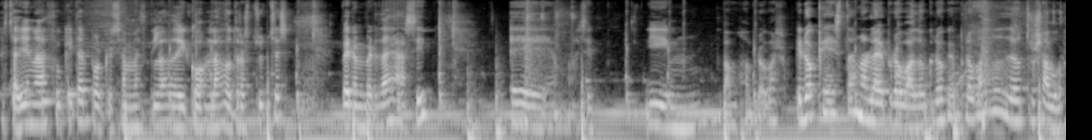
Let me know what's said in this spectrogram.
Está llena de azuquitas porque se ha mezclado ahí con las otras chuches, pero en verdad es así. Eh, así. Y mm, vamos a probar. Creo que esta no la he probado, creo que he probado de otro sabor.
